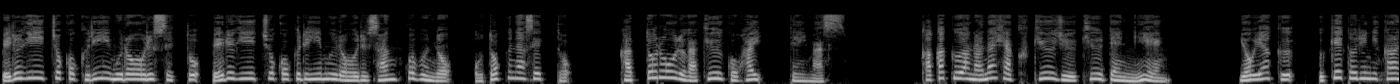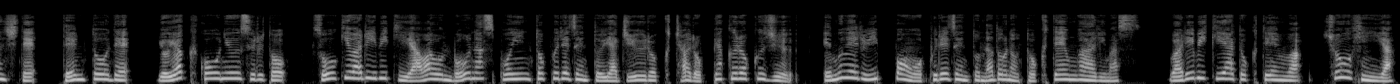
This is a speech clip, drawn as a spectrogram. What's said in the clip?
ベルギーチョコクリームロールセット、ベルギーチョコクリームロール3個分のお得なセット。カットロールが9個入っています。価格は799.2円。予約、受け取りに関して、店頭で予約購入すると、早期割引やワオンボーナスポイントプレゼントや16茶 660ml1 本をプレゼントなどの特典があります。割引や特典は商品や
